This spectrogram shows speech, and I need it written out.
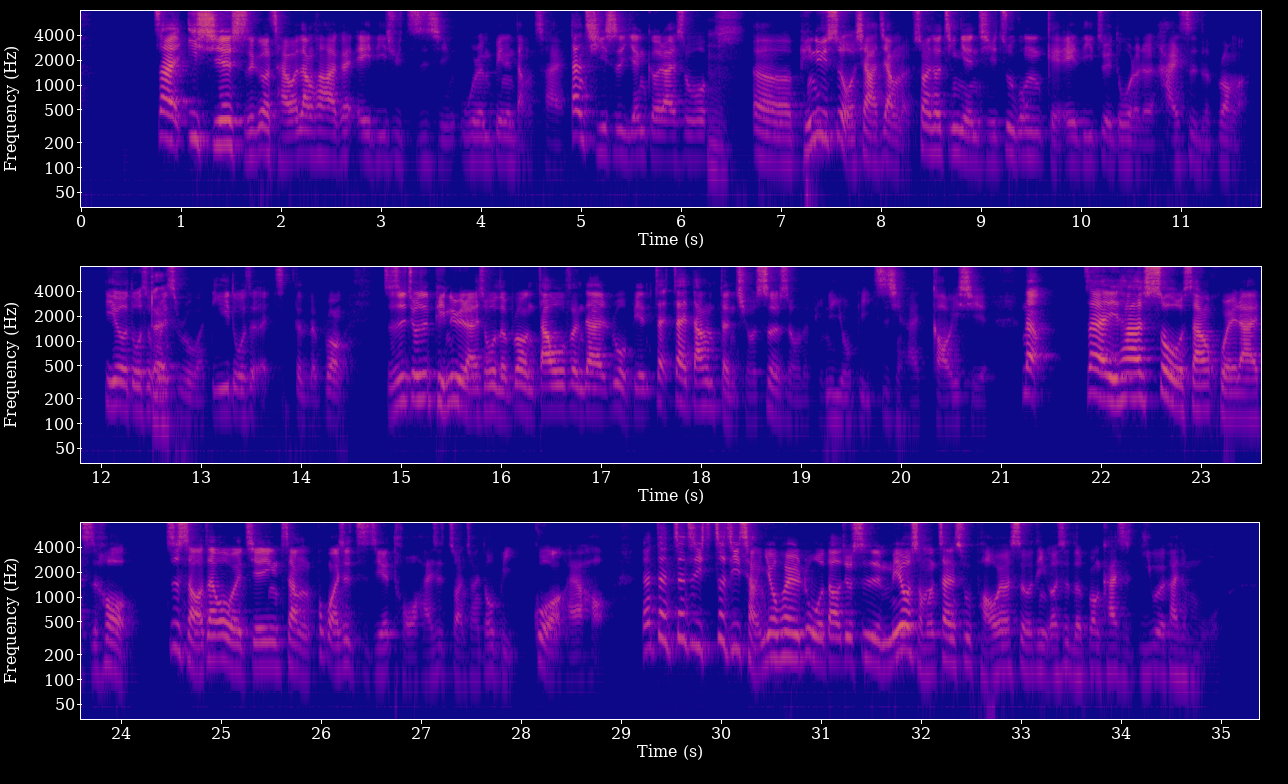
在一些时刻才会让他还跟 AD 去执行无人边的挡拆，但其实严格来说，嗯、呃，频率是有下降的。虽然说今年其实助攻给 AD 最多的人还是 LeBron 啊，第二多是 Westbrook 啊，第一多是的 LeBron，只是就是频率来说，LeBron 大部分在弱边，在在当等球射手的频率有比之前还高一些。那在他受伤回来之后，至少在外围接应上，不管是直接投还是转传，都比过往还要好。但但这几这几场又会落到就是没有什么战术跑位的设定，而是 LeBron 开始低位开始磨，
